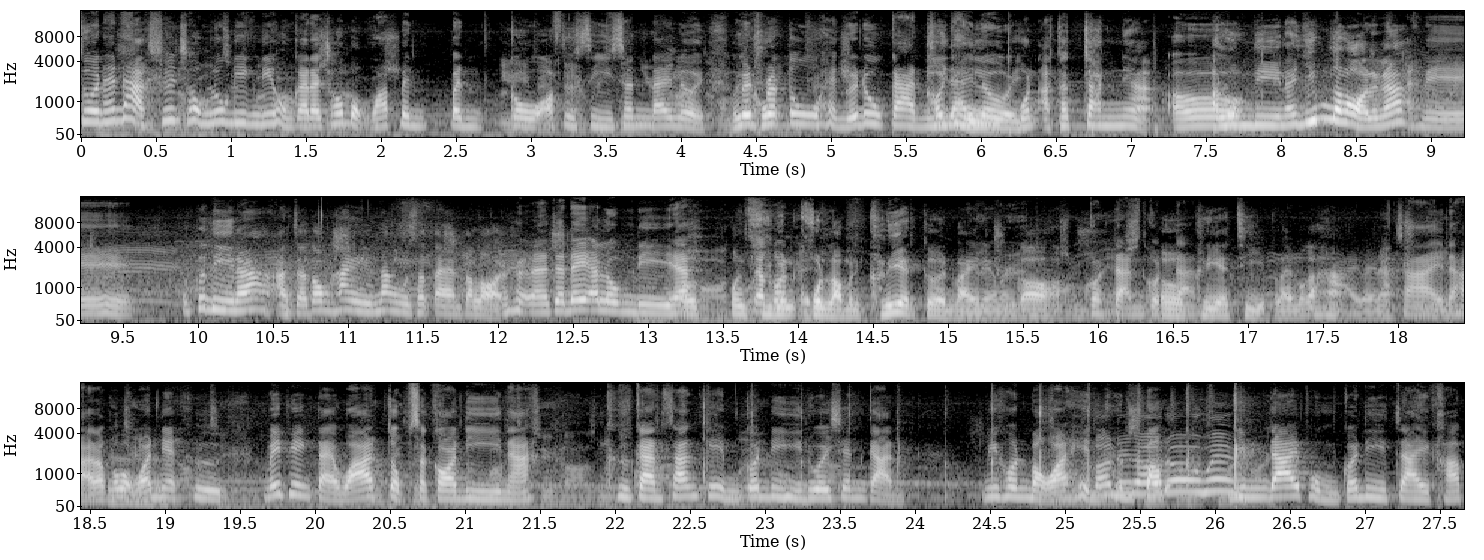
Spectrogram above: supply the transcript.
ส่วนท่านหากชื่นชมลูกยิงนี้ของการาโชบอกว่าเป็นเป็น goal of the season ได้เลยเฮ้ยเป็นเขาประตูแห่งฤดูกาลเขานี้อได้ยู่เลย บนอัธจันทร์เนี่ยเออ อารมณ์ดีนะ ยิ้มตลอดเลยนะอันนี้ ก็ดีนะ อาจจะต้องให้นั่งบนสแตนตลอดจะได้อารมณ์ดีเอฮะอบางแล้ทีวก็มันคนเรามันเครียดเกินไปเนี่ยมันก็กดดันกดเออดันครีเอทีฟอะไรมันก็หายไปนะใช่นะคะแล้วก็บอกว่าเนี่ยคือไม่เพียงแต่ว่าจบสกอร์ดีนะ คือการสร้างเกมก็ดีด้วยเช่นกัน มีคนบอกว่าเห็นคุณป๊อปยิ้มได้ผมก็ดีใจครับ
